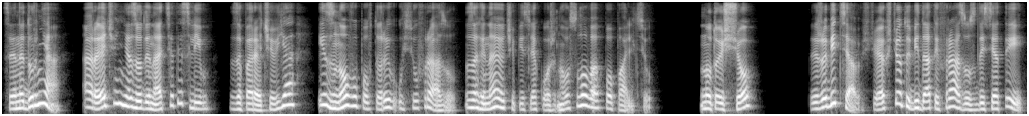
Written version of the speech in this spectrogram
Це не дурня, а речення з одинадцяти слів, заперечив я і знову повторив усю фразу, загинаючи після кожного слова по пальцю. Ну то й що? Ти ж обіцяв, що якщо тобі дати фразу з десяти.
